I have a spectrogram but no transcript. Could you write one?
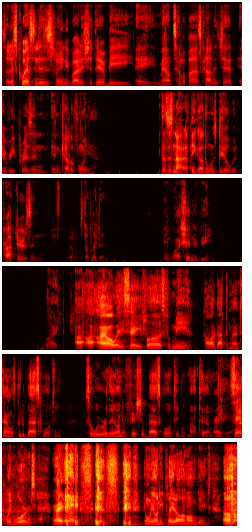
So this question is for anybody. Should there be a Mount Tamalpais College at every prison in California? Because it's not. I think other ones deal with proctors and you know, stuff like that. I mean, why shouldn't it be? Like, I, I, I always say for us, for me, how I got to Mount Tam was through the basketball team. So we were the unofficial basketball team of Mount Tam, right? San Quentin Warriors, right? and we only played all home games. Um,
